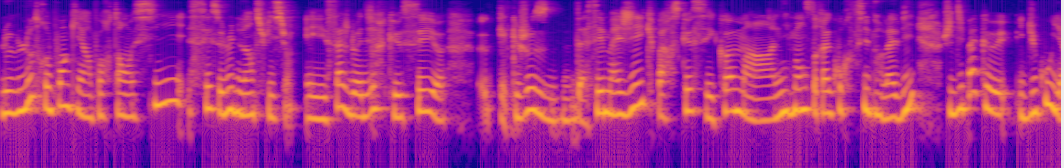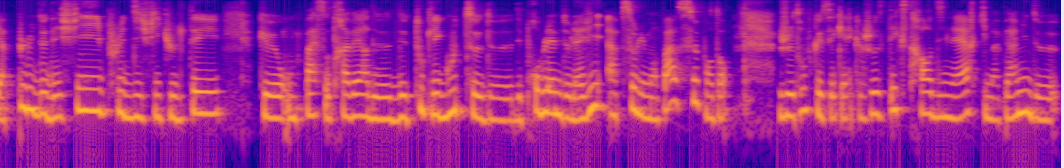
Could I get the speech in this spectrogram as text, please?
L'autre point qui est important aussi, c'est celui de l'intuition. Et ça, je dois dire que c'est euh, quelque chose d'assez magique parce que c'est comme un immense raccourci dans la vie. Je dis pas que du coup il y a plus de défis, plus de difficultés, qu'on passe au travers de, toutes les gouttes des problèmes de la vie, absolument pas. Cependant, je trouve que c'est quelque chose d'extraordinaire qui m'a permis de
